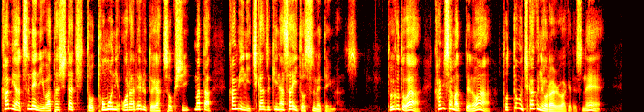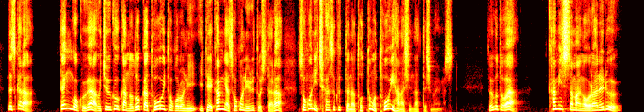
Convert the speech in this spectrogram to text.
神は常に私たちと共におられると約束し、また神に近づきなさいと進めています。ということは、神様っていうのはとっても近くにおられるわけですね。ですから、天国が宇宙空間のどっか遠いところにいて、神がそこにいるとしたら、そこに近づくっていうのはとっても遠い話になってしまいます。ということは、神様がおられる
